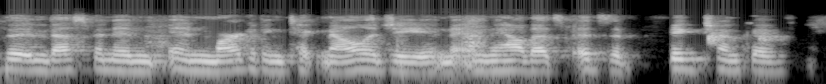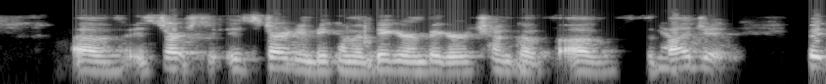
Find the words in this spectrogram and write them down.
the investment in, in marketing technology and, and how that's it's a big chunk of of it starts it's starting to become a bigger and bigger chunk of, of the yep. budget but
